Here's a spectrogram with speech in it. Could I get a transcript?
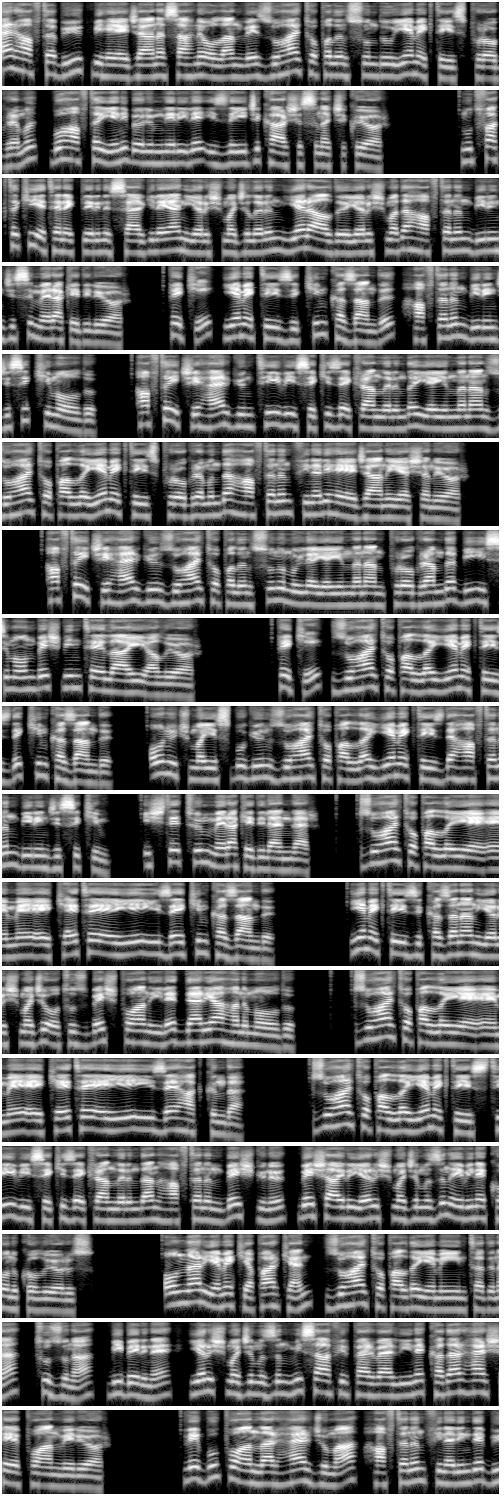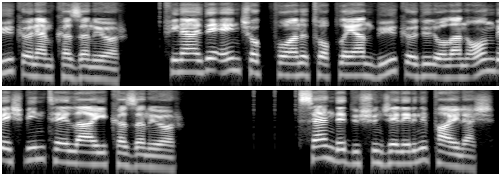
Her hafta büyük bir heyecana sahne olan ve Zuhal Topal'ın sunduğu Yemekteyiz programı, bu hafta yeni bölümleriyle izleyici karşısına çıkıyor. Mutfaktaki yeteneklerini sergileyen yarışmacıların yer aldığı yarışmada haftanın birincisi merak ediliyor. Peki, Yemekteyiz'i kim kazandı, haftanın birincisi kim oldu? Hafta içi her gün TV8 ekranlarında yayınlanan Zuhal Topal'la Yemekteyiz programında haftanın finali heyecanı yaşanıyor. Hafta içi her gün Zuhal Topal'ın sunumuyla yayınlanan programda bir isim 15.000 TL'yi alıyor. Peki, Zuhal Topal'la Yemekteyiz'de kim kazandı? 13 Mayıs bugün Zuhal Topal'la Yemekteyiz'de haftanın birincisi kim? İşte tüm merak edilenler. Zuhal Topal'la YEMEKTEYİZ kim kazandı? Yemekteyiz'i kazanan yarışmacı 35 puan ile Derya Hanım oldu. Zuhal Topal'la YEMEKTEYİZ hakkında. Zuhal Topal'la Yemekteyiz TV8 ekranlarından haftanın 5 günü, 5 ayrı yarışmacımızın evine konuk oluyoruz. Onlar yemek yaparken, Zuhal Topal'da yemeğin tadına, tuzuna, biberine, yarışmacımızın misafirperverliğine kadar her şeye puan veriyor. Ve bu puanlar her cuma, haftanın finalinde büyük önem kazanıyor. Finalde en çok puanı toplayan büyük ödül olan 15.000 TL'yi kazanıyor. Sen de düşüncelerini paylaş.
